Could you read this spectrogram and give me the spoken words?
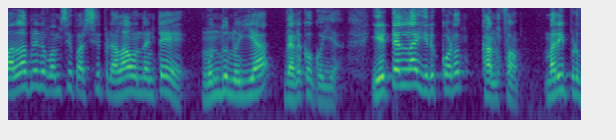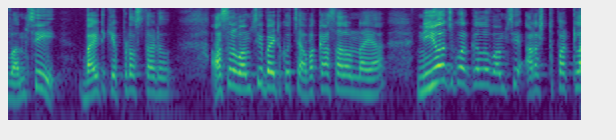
వల్లభనేని వంశీ పరిస్థితి ఇప్పుడు ఎలా ఉందంటే ముందు నుయ్య వెనక గొయ్య. ఎటెల్లా ఇరుక్కోవడం కన్ఫర్మ్ మరి ఇప్పుడు వంశీ బయటికి ఎప్పుడు వస్తాడు అసలు వంశీ బయటకు వచ్చే అవకాశాలు ఉన్నాయా నియోజకవర్గంలో వంశీ అరెస్ట్ పట్ల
